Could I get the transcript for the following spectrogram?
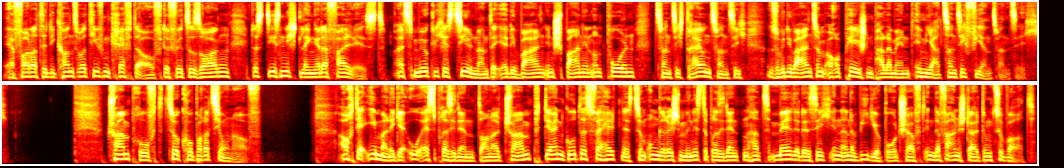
Er forderte die konservativen Kräfte auf, dafür zu sorgen, dass dies nicht länger der Fall ist. Als mögliches Ziel nannte er die Wahlen in Spanien und Polen 2023 sowie die Wahlen zum Europäischen Parlament im Jahr 2024. Trump ruft zur Kooperation auf. Auch der ehemalige US-Präsident Donald Trump, der ein gutes Verhältnis zum ungarischen Ministerpräsidenten hat, meldete sich in einer Videobotschaft in der Veranstaltung zu Wort.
